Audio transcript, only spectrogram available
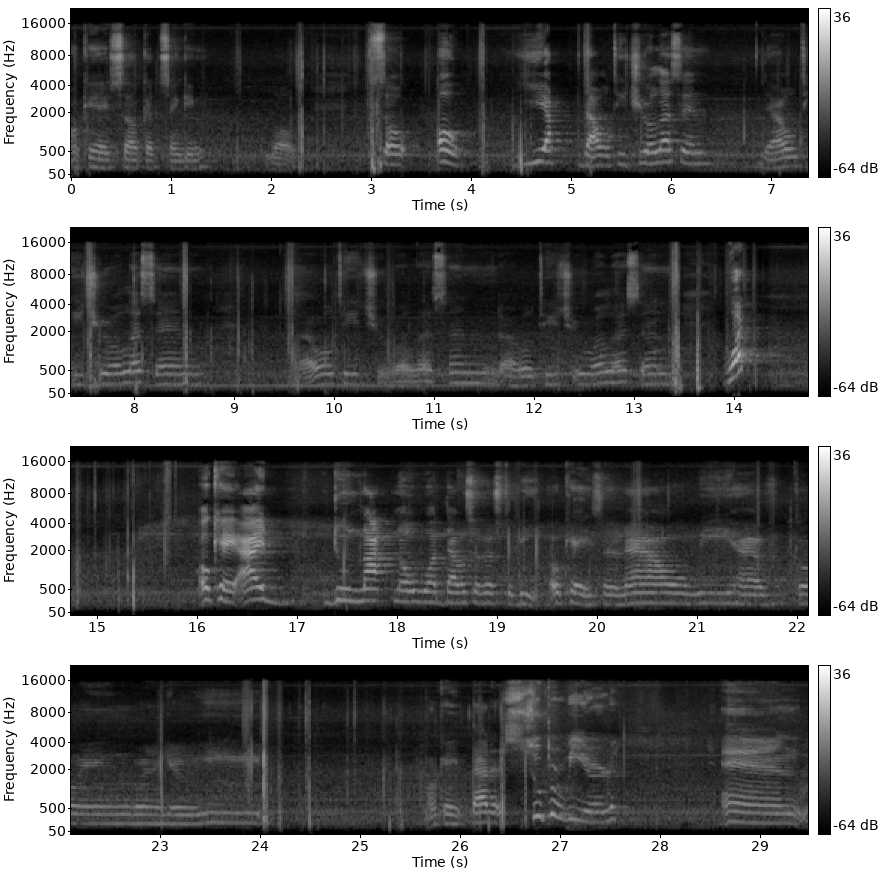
Okay, I suck at singing. Lol. So, oh, yep, that will teach you a lesson. That will teach you a lesson. That will teach you a lesson. That will teach you a lesson. Okay, I do not know what that was supposed to be. Okay, so now we have going, going to go. Okay, that is super weird. And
